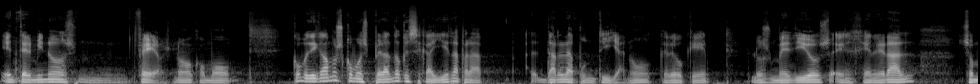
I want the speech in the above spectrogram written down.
en términos mm, feos, ¿no? Como, como digamos, como esperando que se cayera para darle la puntilla, ¿no? Creo que los medios en general son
